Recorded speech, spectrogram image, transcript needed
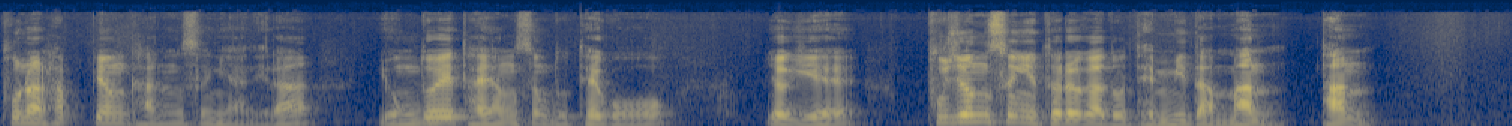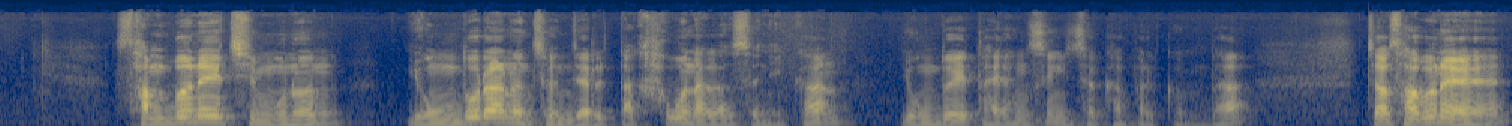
분할 합병 가능성이 아니라 용도의 다양성도 되고 여기에 부정성이 들어가도 됩니다만 단 3번의 지문은 용도라는 전제를 딱 하고 나갔으니까 용도의 다양성이 적합할 겁니다. 자, 4번에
